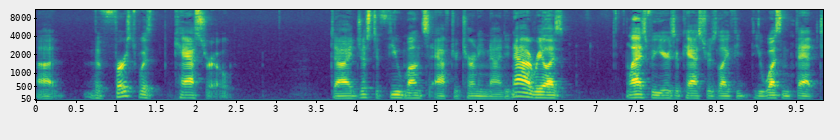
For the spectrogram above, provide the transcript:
Uh, the first was Castro, died just a few months after turning 90. Now I realize, last few years of Castro's life, he, he wasn't that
